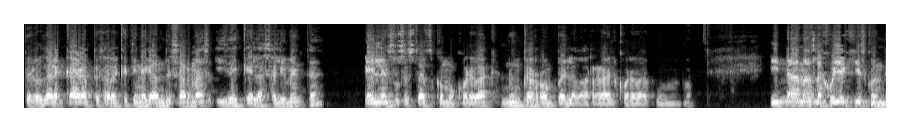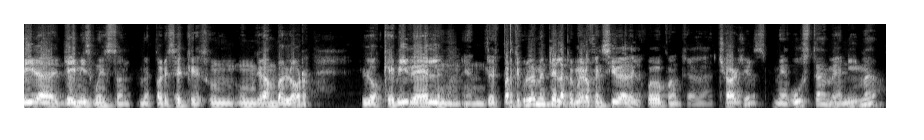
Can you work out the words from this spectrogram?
pero Derek Carr, a pesar de que tiene grandes armas y de que las alimenta, él en sus stats como coreback nunca rompe la barrera del coreback 1, ¿no? Y nada más la joya aquí escondida, James Winston, me parece que es un, gran valor. Lo que vi de él, en, particularmente la primera ofensiva del juego contra Chargers, me gusta, me anima,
